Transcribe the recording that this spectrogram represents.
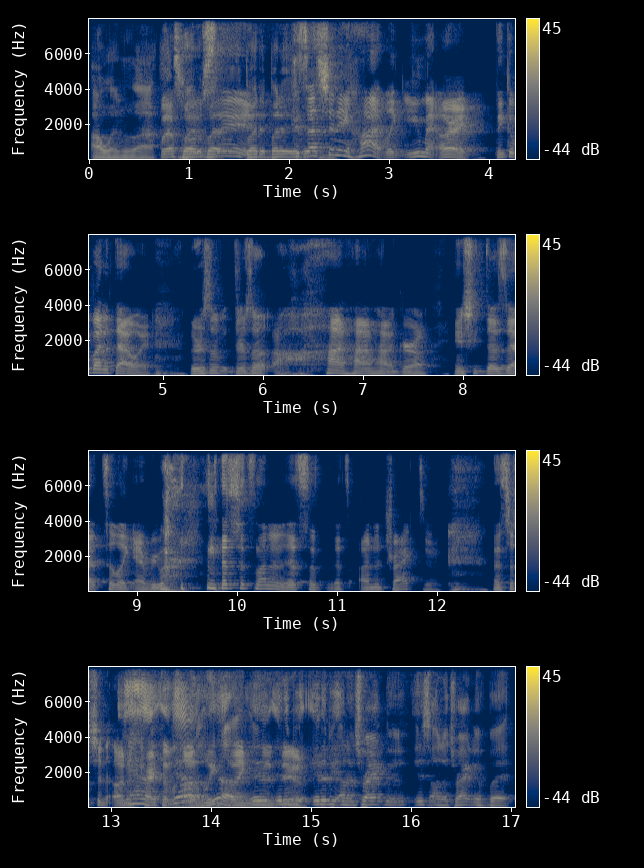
I wouldn't lie. But that's what I'm but, saying. But but because it- that shit ain't hot. Like you, ma- all right. Think about it that way. There's a there's a, a hot hot hot girl, and she does that to like everyone. that's just not a, that's a, that's unattractive. That's such an unattractive, ugly thing It, to do. Be, it'll be unattractive. It's unattractive, but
